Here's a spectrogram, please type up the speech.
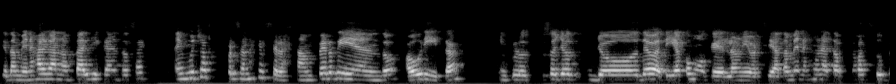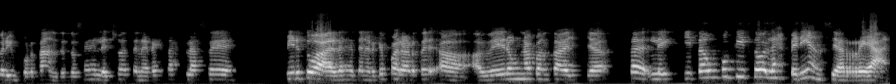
que también es algo nostálgica, entonces hay muchas personas que se la están perdiendo ahorita, incluso yo, yo debatía como que la universidad también es una etapa súper importante, entonces el hecho de tener estas clases virtuales, de tener que pararte a, a ver a una pantalla, le quita un poquito la experiencia real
